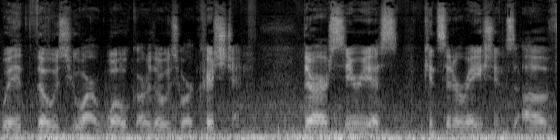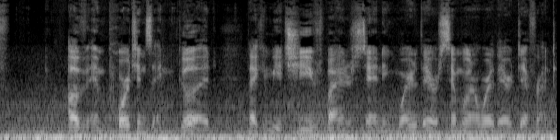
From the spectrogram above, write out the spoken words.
with those who are woke or those who are Christian. There are serious considerations of of importance and good that can be achieved by understanding where they are similar and where they are different.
